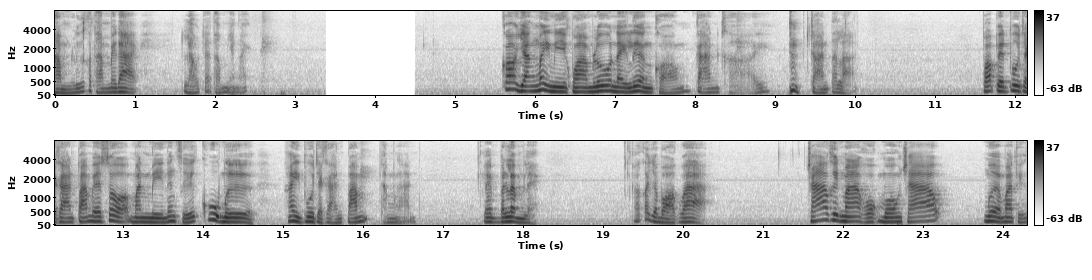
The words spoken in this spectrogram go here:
ทำหรือเขาทำไม่ได้ เราจะทำยังไง ก็ยังไม่มีความรู้ในเรื่องของการขายการตลาด เพราะเป็นผู้จัดการปั๊มเอสโซมันมีหนังสือคู่มือให้ผู้จัดการปั๊มทำงานเล่มเบ้อเริ่มเลยเขาก็จะบอกว่า เช้าขึ้นมาหกโมงเช้า เมื่อมาถึง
